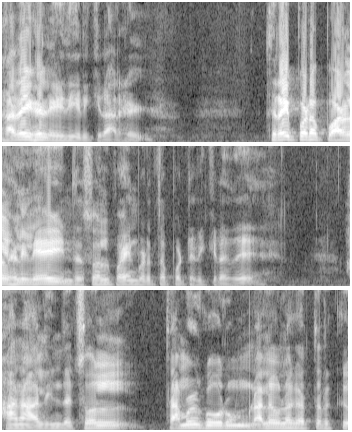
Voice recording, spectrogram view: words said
கதைகள் எழுதியிருக்கிறார்கள். திரைப்பட பாடல்களிலே இந்த சொல் பயன்படுத்தப்பட்டிருக்கிறது. ஆனால் இந்த சொல் தமிழ் கூறும் நல்லுலகத்திற்கு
